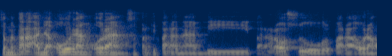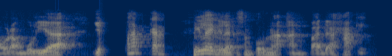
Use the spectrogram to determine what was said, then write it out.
Sementara ada orang-orang seperti para nabi, para rasul, para orang-orang mulia yang mendapatkan nilai-nilai kesempurnaan pada hakikat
